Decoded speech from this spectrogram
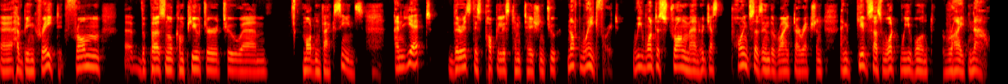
uh, have been created, from uh, the personal computer to um, modern vaccines. And yet, there is this populist temptation to not wait for it. We want a strong man who just points us in the right direction and gives us what we want right now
